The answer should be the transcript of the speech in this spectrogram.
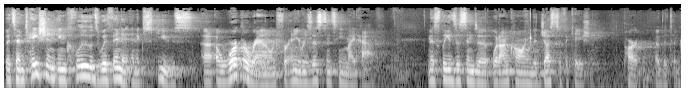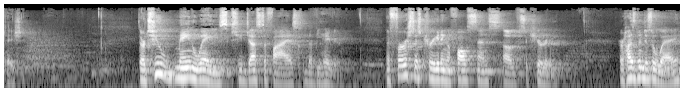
The temptation includes within it an excuse, a workaround for any resistance he might have. And this leads us into what I'm calling the justification part of the temptation. There are two main ways she justifies the behavior. The first is creating a false sense of security. Her husband is away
